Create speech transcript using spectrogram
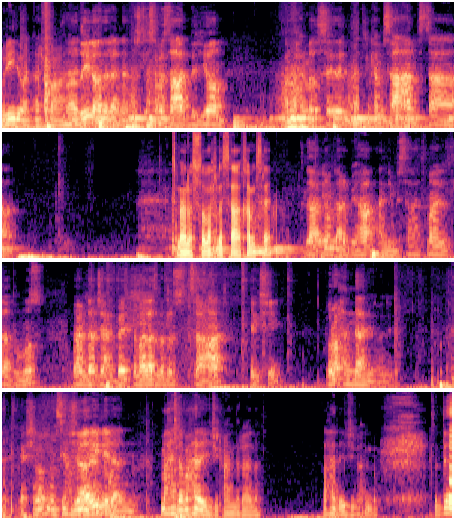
أريد أن أرفع هذا. فاضي له؟ أنا لأن سبع ساعات باليوم. أروح المدرسة كم ساعة؟ من الساعة 8 الصبح للساعة 5 لا يوم الأربعاء عندي من الساعة 8 ل 3 ونص. وبعدين بدي أرجع على البيت كمان لازم أدرس ست ساعات هيك شيء بروح النادي هون يا شباب نصيحة مني شاريني لكم. لأنه. ما حدا ما حدا يجي عنده هذا ما حدا يجي عنده صدقني.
